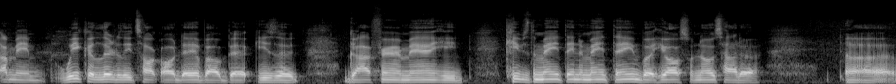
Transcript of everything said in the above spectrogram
I mean, we could literally talk all day about Beck. He's a God fearing man. He keeps the main thing the main thing, but he also knows how to uh,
